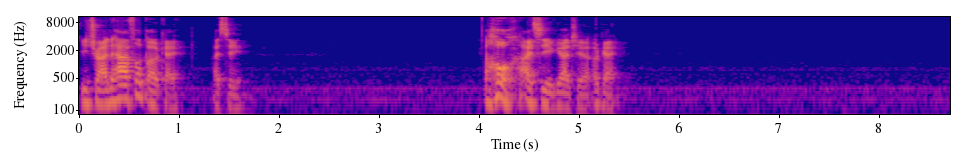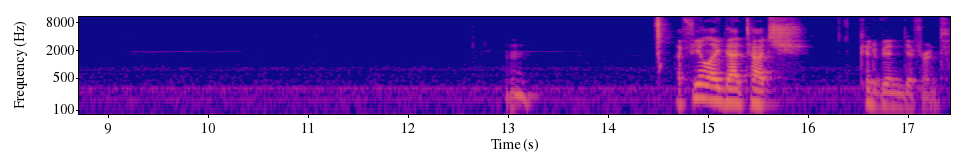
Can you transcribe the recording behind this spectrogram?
you tried to half flip? Okay, I see. Oh, I see. Gotcha. Okay. I feel like that touch could have been different.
